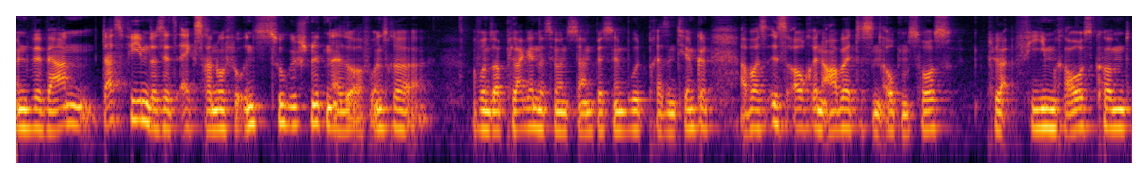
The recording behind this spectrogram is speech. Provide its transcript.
und wir werden das Theme, das ist jetzt extra nur für uns zugeschnitten, also auf unsere auf unser Plugin, dass wir uns da ein bisschen gut präsentieren können. Aber es ist auch in Arbeit, dass ein Open Source Theme rauskommt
